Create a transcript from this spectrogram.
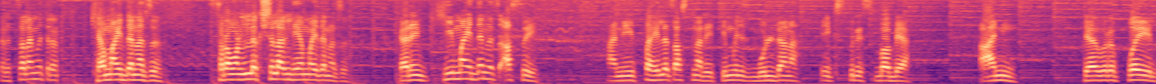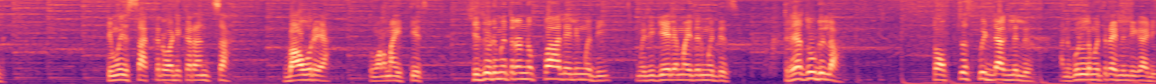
तर चला मित्र ह्या मैदानाचं सर्वांना लक्ष लागलं ह्या मैदानाचं. कारण ही मैदानच असं आहे. आणि पहिलंच असणार आहे ते म्हणजेच बुलढाणा एक्सप्रेस बाब्या. आणि त्यावर पैल ते म्हणजे साखरवाडीकरांचा बावऱ्या तुम्हाला माहिती आहेच. ही जोडी मित्रांनो पाहिलेली मध्ये म्हणजे गेल्या मैदानमध्येच. तर ह्या जोडीला टॉपचं स्पीड लागलेलं आणि गुल्लामध्ये राहिलेली गाडी.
